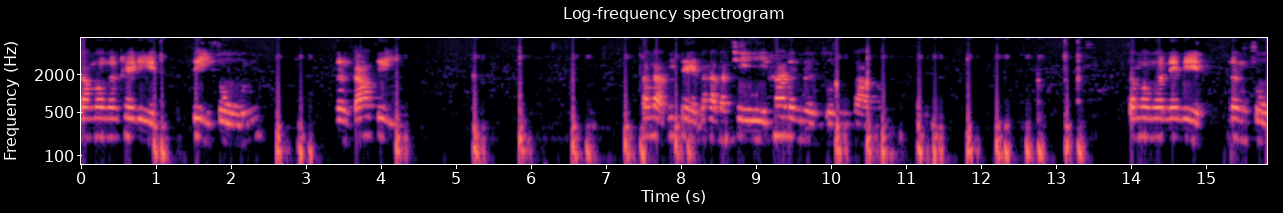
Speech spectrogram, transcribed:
จำนวนเงินเครดิตสี่ศูนย์หนึ่งเก้าสี่ลำดับที่เจ็ดรหัสบัญชีห้าหนึ่งหนึ่งศูนย์ศูนย์สามจำนวนเงินเดบิตหนึ่งศู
